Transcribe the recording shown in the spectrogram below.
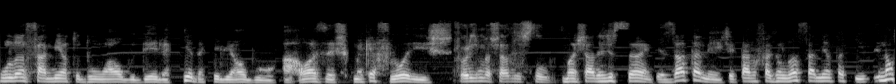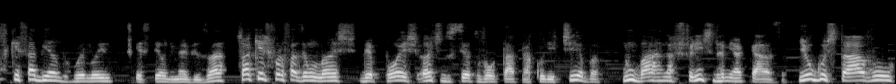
um lançamento de um álbum dele aqui, daquele álbum A Rosas, como é que é? Flores. Flores Manchadas de Sangue. Manchadas de Sangue, exatamente. Ele estava fazendo um lançamento aqui. E não fiquei sabendo, o Eloir esqueceu de me avisar. Só que eles foram fazer um lanche depois, antes do Ceto voltar para Curitiba, num bar na frente da minha casa. E o Gustavo,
